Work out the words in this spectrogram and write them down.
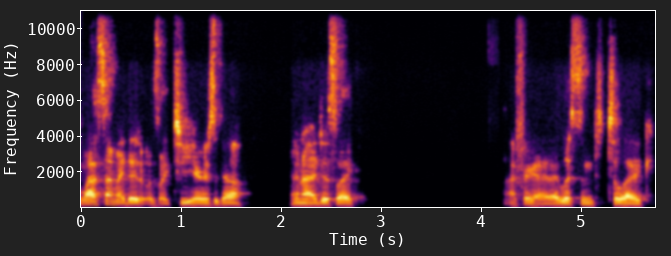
last time I did it was like two years ago. And I just like I forget. I listened to like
